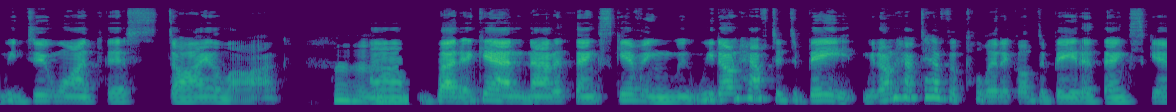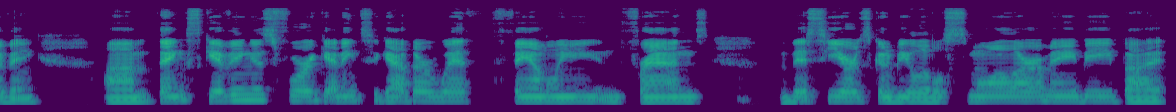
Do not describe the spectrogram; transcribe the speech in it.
we do want this dialogue Mm-hmm. Um, but again, not at Thanksgiving. We, we don't have to debate. We don't have to have a political debate at Thanksgiving. Um, Thanksgiving is for getting together with family and friends, this year it's going to be a little smaller, maybe, but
